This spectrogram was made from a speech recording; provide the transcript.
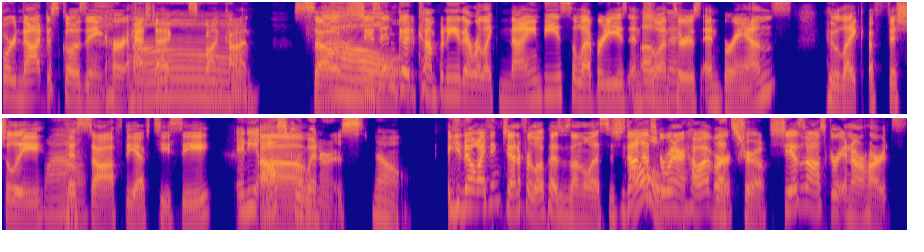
for not disclosing her hashtag Oh. SponCon. So she's in good company. There were like 90 celebrities, influencers, and brands who like officially Wow. pissed off the FTC. any Oscar Um, winners. No. You know, I think Jennifer Lopez was on the list. So she's not an Oh, Oscar winner. However, That's true. she has an Oscar in our hearts.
